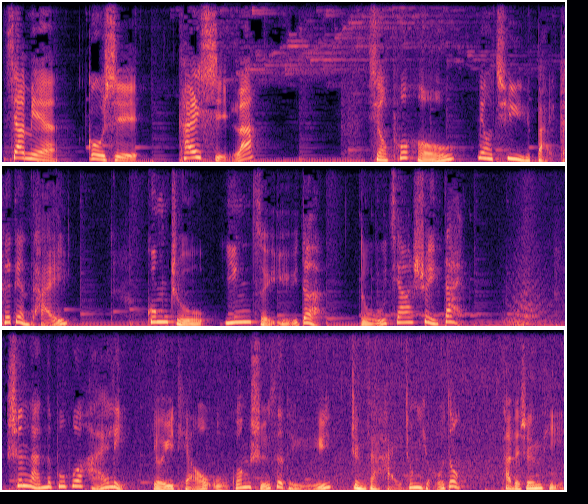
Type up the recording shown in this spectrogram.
下面故事开始了。小泼猴妙趣百科电台，公主鹰嘴鱼的独家睡袋。深蓝的波波海里有一条五光十色的鱼正在海中游动，它的身体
